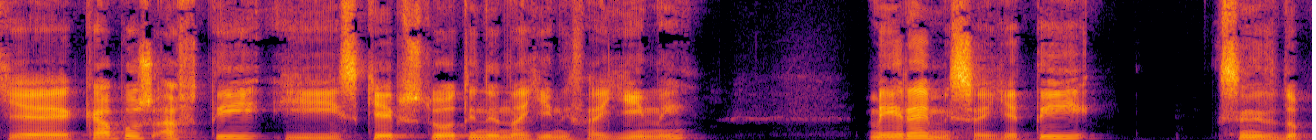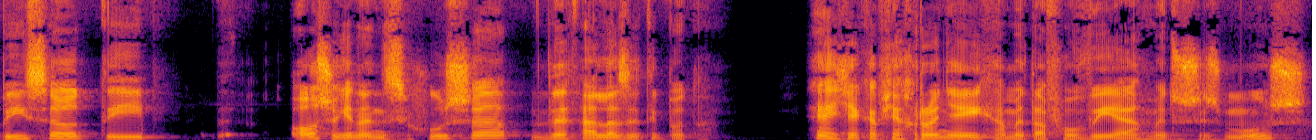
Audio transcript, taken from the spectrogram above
Και κάπως αυτή η σκέψη του ό,τι είναι να γίνει θα γίνει με ηρέμησε γιατί συνειδητοποίησα ότι όσο και να ανησυχούσα δεν θα άλλαζε τίποτα. Ε, για κάποια χρόνια είχα μετά φοβία με τους σεισμούς,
